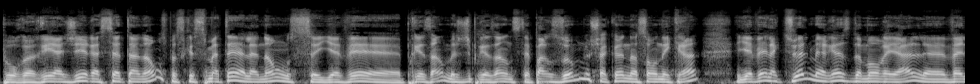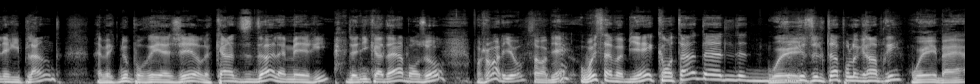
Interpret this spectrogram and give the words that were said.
pour réagir à cette annonce, parce que ce matin à l'annonce, il y avait euh, présente, mais je dis présente, c'était par Zoom, chacun dans son écran. Il y avait l'actuelle mairesse de Montréal, euh, Valérie Plante, avec nous pour réagir, le candidat à la mairie, Denis Coderre. Bonjour. Bonjour Mario, ça va bien? Oui, ça va bien. Content de, du résultat pour le Grand Prix? Oui, ben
